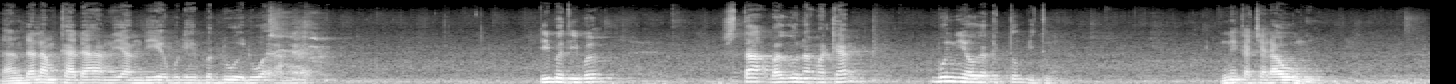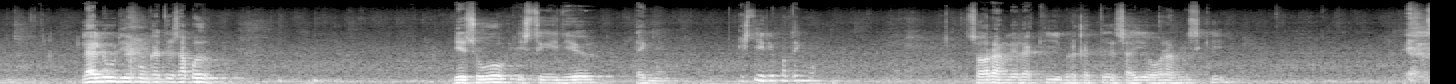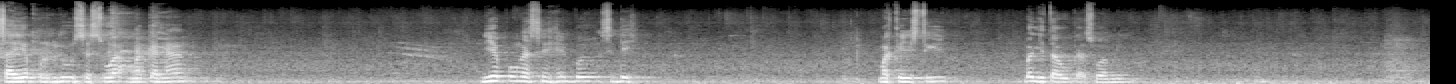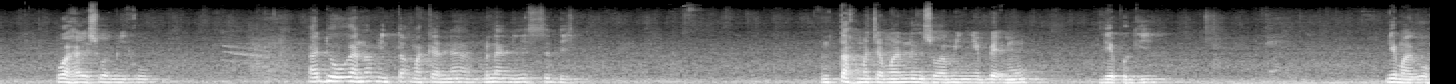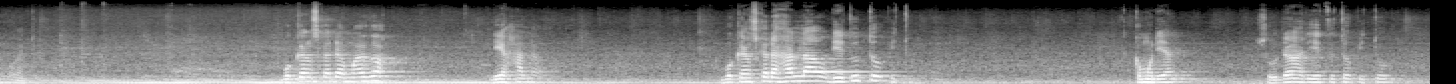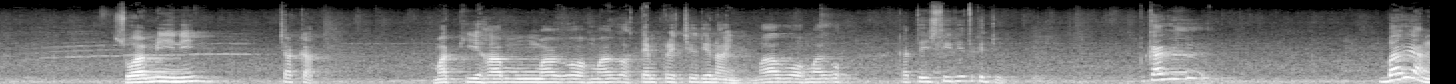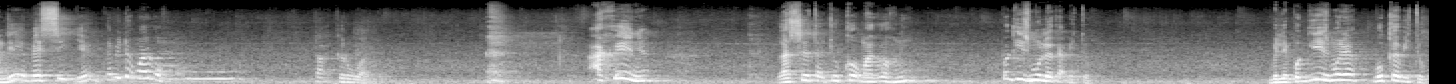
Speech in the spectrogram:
Dan dalam keadaan yang dia boleh berdua-duaan Tiba-tiba Start baru nak makan Bunyi orang ketuk itu Ini kaca daun Lalu dia pun kata siapa? Dia suruh isteri dia tengok. Isteri dia pun tengok. Seorang lelaki berkata saya orang miskin. Saya perlu sesuap makanan. Dia pun rasa heba sedih maka isteri bagi tahu kat suami wahai suamiku Ada orang nak minta makanan. Menangis sedih. Entah macam mana suaminya backmu Dia pergi Dia marah orang tu. Bukan sekadar marah Dia halau. Bukan sekadar halau Dia tutup itu Kemudian Sudah dia tutup itu. Suami ni Cakap Maki ham marah-marah Temperature dia naik. Marah-marah. Kata isteri dia terkejut. Perkara Barang je basic je Tapi duk marah. Tak keluar Akhirnya Rasa tak cukup marah ni Pergi semula kat pintu Bila pergi semula Buka pintu.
